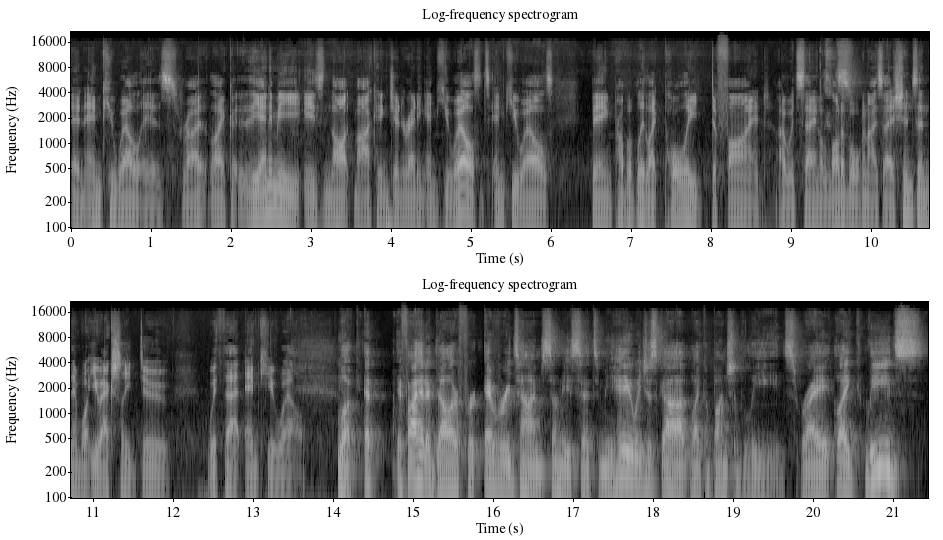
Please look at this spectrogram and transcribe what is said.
an MQL is, right? Like the enemy is not marketing generating MQLs, it's MQLs being probably like poorly defined, I would say, in a lot of organizations, and then what you actually do with that MQL. Look, at, if I had a dollar for every time somebody said to me, "Hey, we just got like a bunch of leads," right? Like leads,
